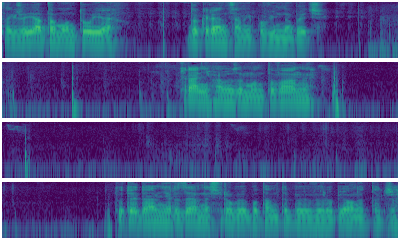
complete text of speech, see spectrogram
Także ja to montuję, dokręcam i powinno być. Kranik mamy zamontowany. Tutaj dałem nierdzewne śruby, bo tamte były wyrobione, także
